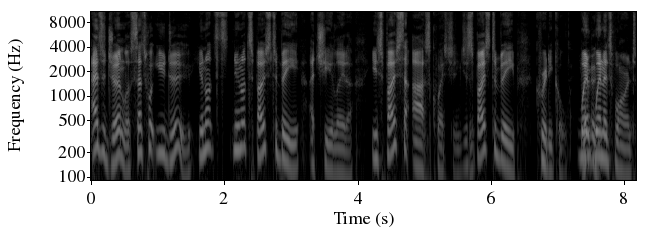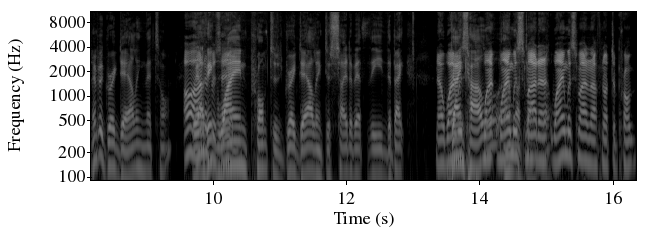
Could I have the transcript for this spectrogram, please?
As a journalist, that's what you do. You're not you're not supposed to be a cheerleader. You're supposed to ask questions. You're supposed to be critical when, Remember- when it's warranted. Remember Greg Dowling that time? Oh, I think Wayne prompted Greg Dowling to say it about the the back. No, Wayne Dan was, Carlo? Wayne, Wayne was smart. Enough, Wayne was smart enough not to prompt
